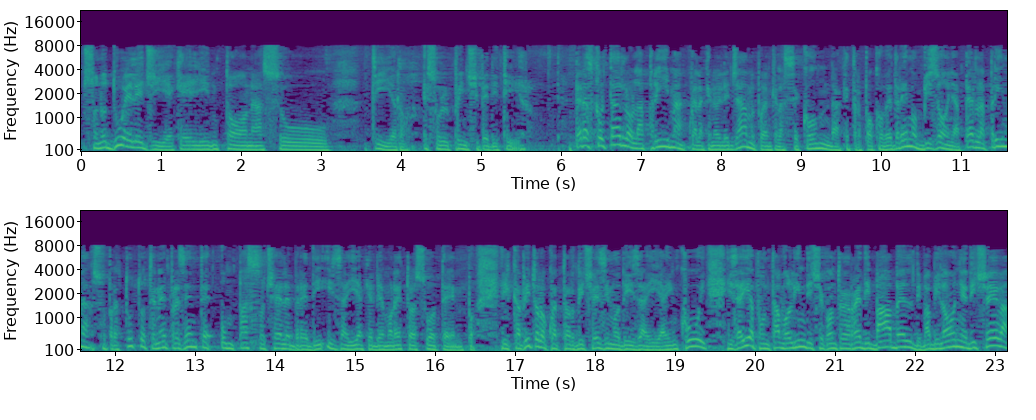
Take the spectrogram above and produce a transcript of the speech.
sono due elegie che egli intona su Tiro e sul principe di Tiro. Per ascoltarlo la prima, quella che noi leggiamo, e poi anche la seconda, che tra poco vedremo, bisogna per la prima soprattutto tenere presente un passo celebre di Isaia che abbiamo letto a suo tempo, il capitolo quattordicesimo di Isaia, in cui Isaia puntava l'indice contro il re di Babel, di Babilonia, e diceva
